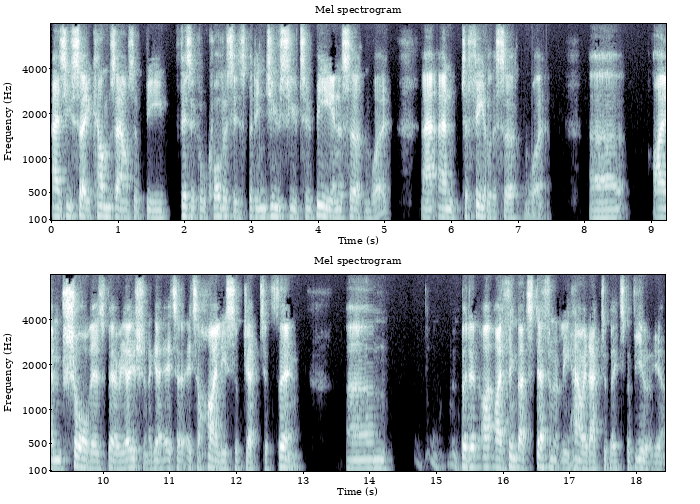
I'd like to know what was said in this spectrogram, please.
as you say, comes out of the physical qualities that induce you to be in a certain way uh, and to feel a certain way. I am sure there's variation. Again, it's a it's a highly subjective thing, um, but it, I, I, think that's definitely how it activates the viewer. Yeah.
